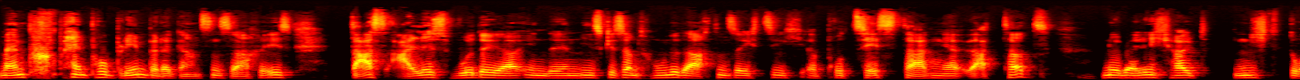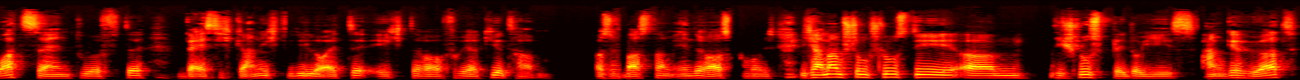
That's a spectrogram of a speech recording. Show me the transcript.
mein, mein Problem bei der ganzen Sache ist, das alles wurde ja in den insgesamt 168 äh, Prozesstagen erörtert. Nur weil ich halt nicht dort sein durfte, weiß ich gar nicht, wie die Leute echt darauf reagiert haben. Also was da am Ende rausgekommen ist. Ich habe am Schluss die, ähm, die Schlussplädoyers angehört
